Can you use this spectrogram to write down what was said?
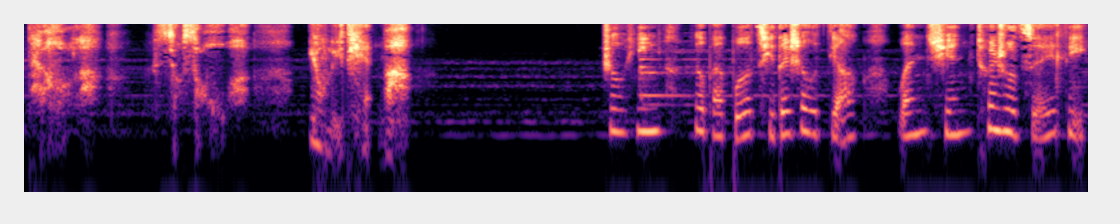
太好了，小骚货，用力舔啊！”朱茵又把勃起的肉屌完全吞入嘴里，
